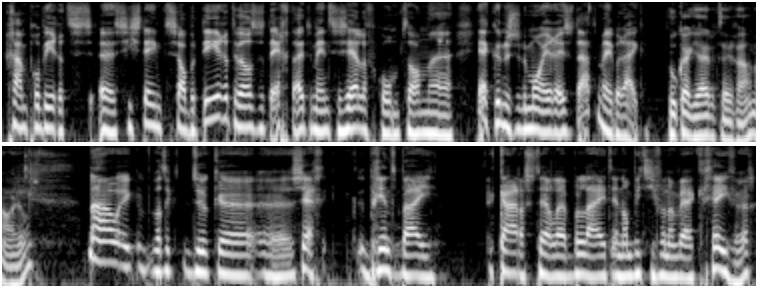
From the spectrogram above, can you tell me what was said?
gaan proberen het eh, systeem te saboteren. Terwijl als het echt uit de mensen zelf komt, dan eh, ja, kunnen ze er mooie resultaten mee bereiken. Hoe kijk jij er tegenaan, Arjos? Nou, ik, wat ik natuurlijk zeg, het begint bij kader stellen, beleid en ambitie van een werkgever.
